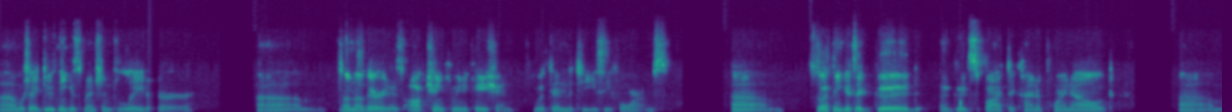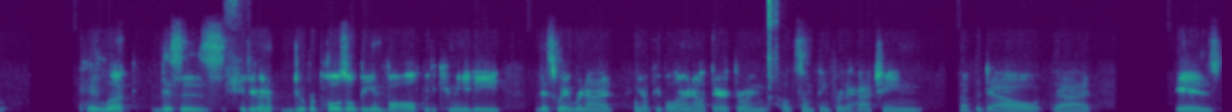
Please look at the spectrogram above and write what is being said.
um, which I do think is mentioned later. Um, oh no, there it is, off-chain communication within the TEC forums. Um, so I think it's a good a good spot to kind of point out um, hey, look, this is if you're going to do a proposal, be involved with the community. This way, we're not, you know, people aren't out there throwing out something for the hatching of the DAO that is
